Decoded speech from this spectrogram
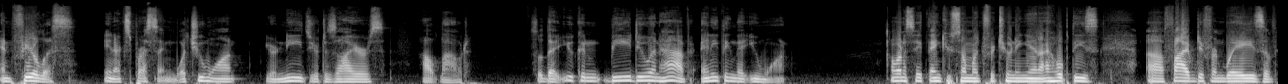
and fearless in expressing what you want, your needs, your desires out loud, so that you can be, do, and have anything that you want. I want to say thank you so much for tuning in. I hope these uh, five different ways of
